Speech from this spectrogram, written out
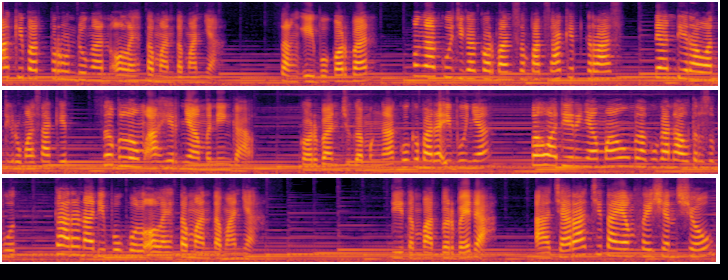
akibat perundungan oleh teman-temannya. Sang ibu korban mengaku jika korban sempat sakit keras dan dirawat di rumah sakit sebelum akhirnya meninggal. Korban juga mengaku kepada ibunya bahwa dirinya mau melakukan hal tersebut karena dipukul oleh teman-temannya. Di tempat berbeda, Acara Citayam Fashion Show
